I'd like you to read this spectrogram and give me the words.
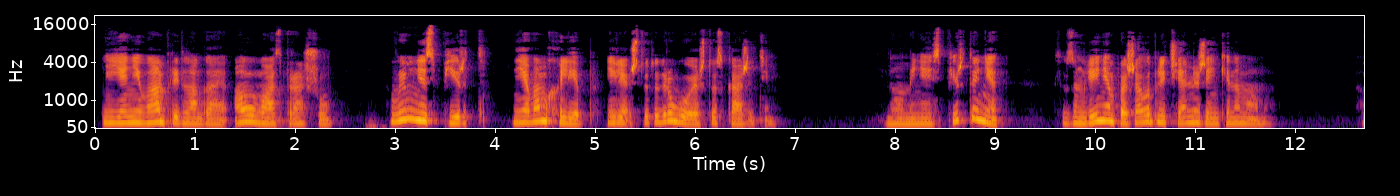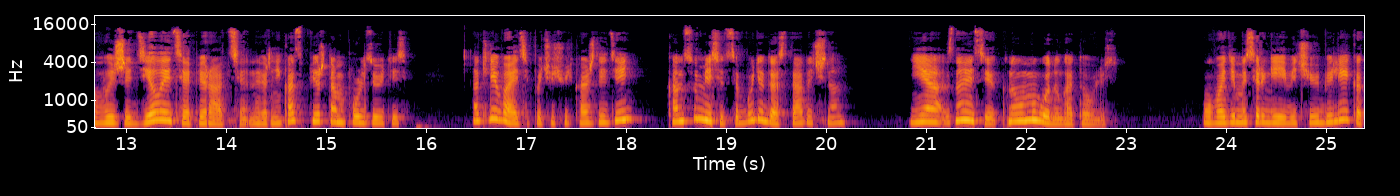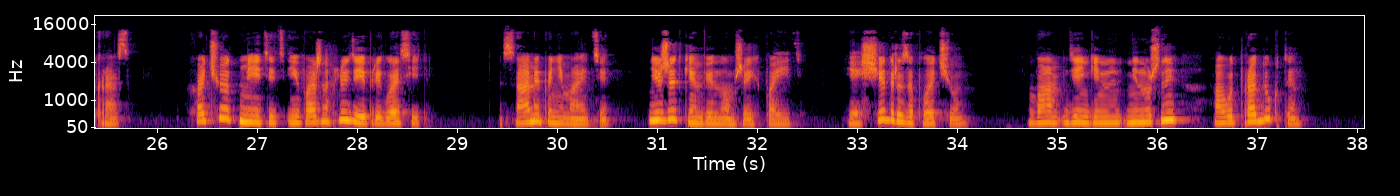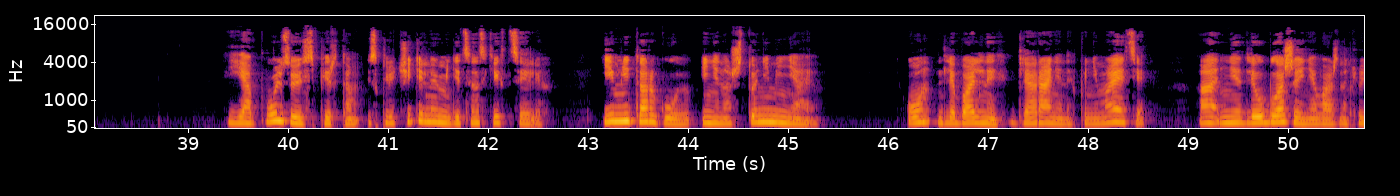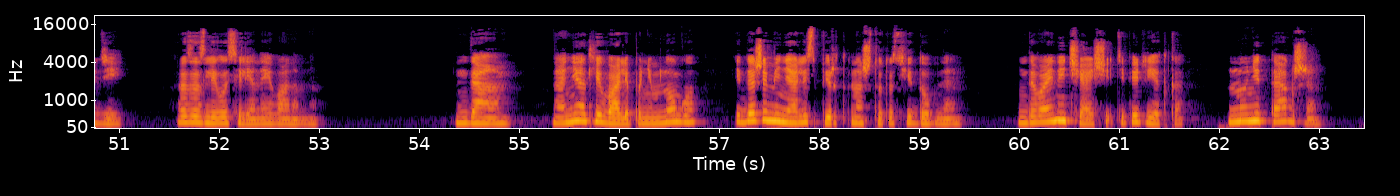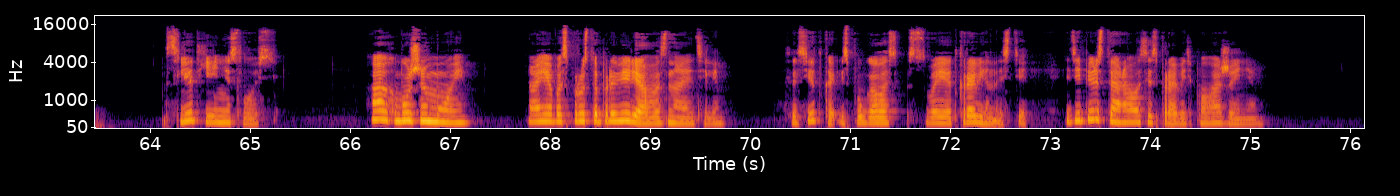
Я не вам предлагаю, а у вас прошу. Вы мне спирт, я вам хлеб или что-то другое, что скажете. Но у меня и спирта нет. С изумлением пожала плечами Женькина мама. Вы же делаете операции, наверняка спиртом пользуетесь. Отливайте по чуть-чуть каждый день, к концу месяца будет достаточно. Я, знаете, к Новому году готовлюсь. У Вадима Сергеевича юбилей как раз. Хочу отметить и важных людей пригласить. Сами понимаете, не жидким вином же их поить. Я щедро заплачу. Вам деньги не нужны, а вот продукты я пользуюсь спиртом исключительно в медицинских целях. Им не торгую и ни на что не меняю. Он для больных, для раненых, понимаете, а не для ублажения важных людей, разозлилась Елена Ивановна. Да, они отливали понемногу и даже меняли спирт на что-то съедобное. До войны чаще, теперь редко, но не так же. След ей неслось. Ах, боже мой, а я вас просто проверяла, знаете ли. Соседка испугалась своей откровенности и теперь старалась исправить положение.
